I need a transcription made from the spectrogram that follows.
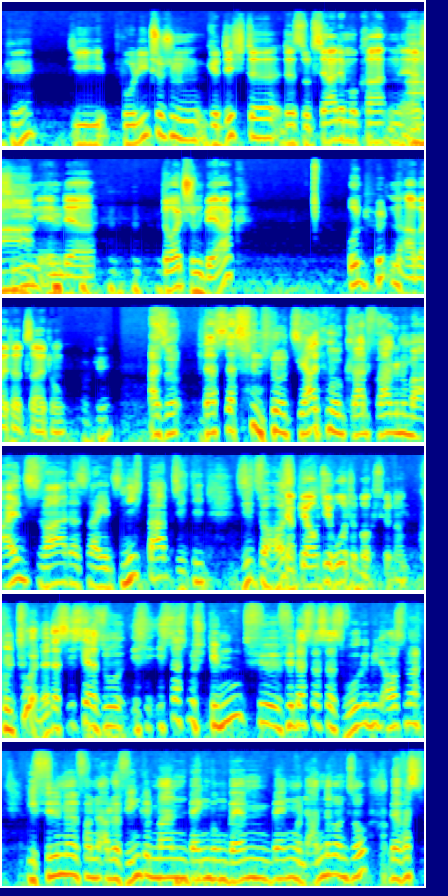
Okay. Die politischen Gedichte des Sozialdemokraten erschienen in der Deutschen Berg und Hüttenarbeiterzeitung. okay. Also dass das ein Sozialdemokrat Frage Nummer eins war, das war jetzt nicht beabsichtigt. Sieht so aus. Ich habe ja auch die rote Box genommen. Kultur, ne? Das ist ja so, ist, ist das bestimmt für, für das, was das Ruhrgebiet ausmacht? Die Filme von Adolf Winkelmann, Bang Boom Bam Bang und andere und so? Oder was,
